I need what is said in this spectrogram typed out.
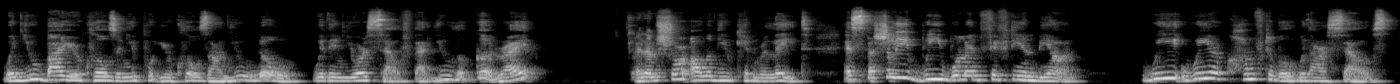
When you buy your clothes and you put your clothes on, you know within yourself that you look good, right? And I'm sure all of you can relate, especially we women 50 and beyond. We, we are comfortable with ourselves.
